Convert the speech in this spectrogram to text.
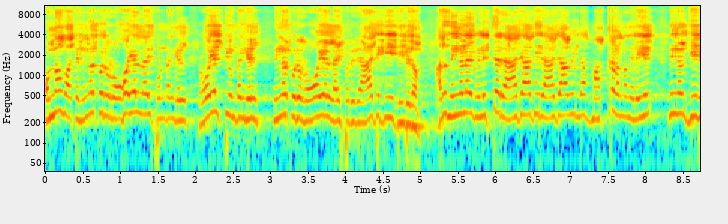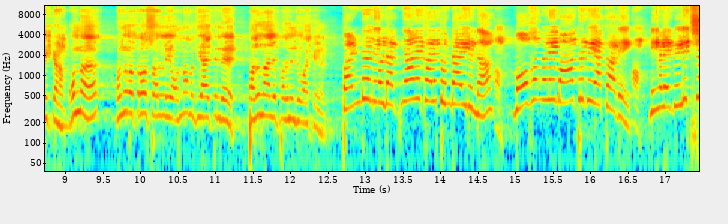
ഒന്നാം വാക്യം നിങ്ങൾക്കൊരു റോയൽ ലൈഫ് ഉണ്ടെങ്കിൽ റോയൽറ്റി ഉണ്ടെങ്കിൽ നിങ്ങൾക്കൊരു റോയൽ ലൈഫ് ഒരു രാജകീയ ജീവിതം. അത് നിങ്ങളെ വിളിച്ച രാജാതി രാജാവിന്റെ മക്കൾ എന്ന നിലയിൽ നിങ്ങൾ ജീവിക്കണം. ഒന്ന് ഒന്ന് പത്രോസ് അല്ലെങ്കിൽ ഒന്നാം അധ്യായത്തിന്റെ പതിനാല് പതിനഞ്ച് വാക്യങ്ങൾ. പണ്ട് നിങ്ങളുടെ അജ്ഞാനകാലത്ത് ഉണ്ടായിരുന്ന മോഹങ്ങളെ മാതൃകയാക്കാതെ നിങ്ങളെ വിളിച്ച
